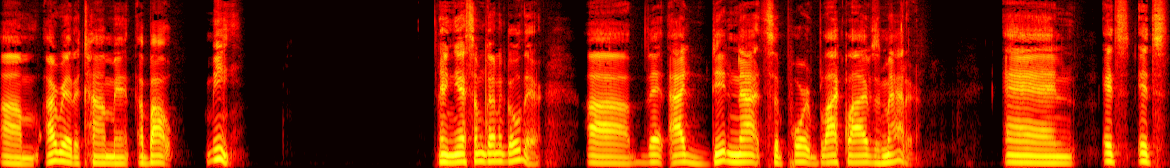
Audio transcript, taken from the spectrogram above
Um, I read a comment about me. And yes, I'm going to go there. Uh, that I did not support Black Lives Matter. And it's, it's,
